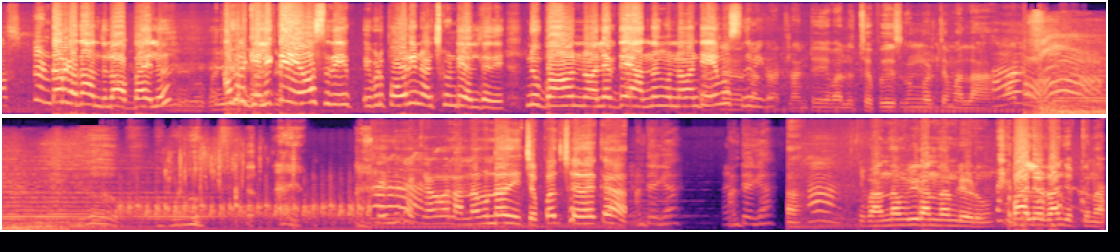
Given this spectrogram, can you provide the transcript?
ఫస్ట్ ఉంటారు కదా అందులో అబ్బాయిలు. అసలు గెలిస్తే ఏమొస్తుంది? ఇప్పుడు పోరి నడుచుకుంటూ వెళ్తుంది. నువ్వు బాగున్నావు లేకపోతే అందంగా ఉన్నావు అంటే ఏమొస్తుంది మీకు? అట్లా అంటే వాళ్ళు చెప్పు తీసుకొని కొడితే మళ్ళా. వాళ్ళు అందం ఉన్నది. చెప్పొచ్చు అంతేగా? ఇప్పుడు అందం వీడు అందం లేడు. బాగాలేడు అని చెప్తున్నా.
